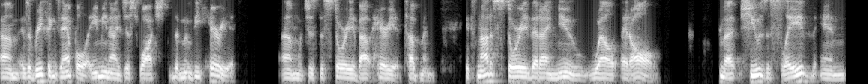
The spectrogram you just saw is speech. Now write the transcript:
Um, as a brief example, Amy and I just watched the movie Harriet, um, which is the story about Harriet Tubman. It's not a story that I knew well at all, but she was a slave in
